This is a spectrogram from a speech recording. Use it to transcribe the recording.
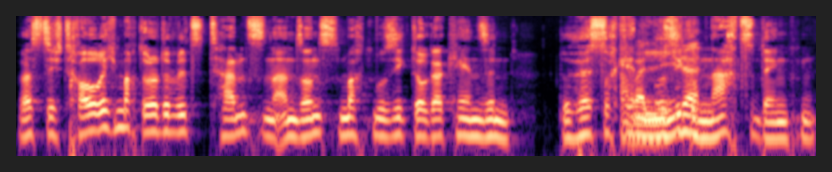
was dich traurig macht, oder du willst tanzen. Ansonsten macht Musik doch gar keinen Sinn. Du hörst doch keine Aber Musik, Lieder- um nachzudenken.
